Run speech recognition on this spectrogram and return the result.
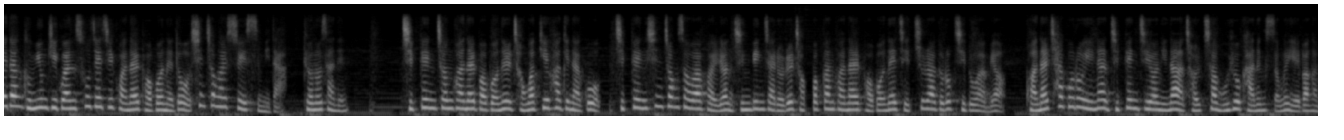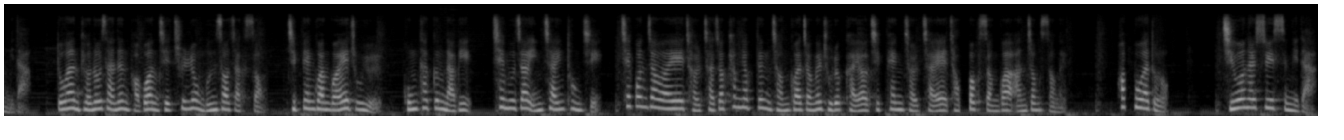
해당 금융기관 소재지 관할 법원에도 신청할 수 있습니다. 변호사는 집행 전 관할 법원을 정확히 확인하고 집행 신청서와 관련 증빙 자료를 적법한 관할 법원에 제출하도록 지도하며 관할 착오로 인한 집행 지연이나 절차 무효 가능성을 예방합니다. 또한 변호사는 법원 제출용 문서 작성, 집행관과의 조율, 공탁금 납입, 채무자 임차인 통지, 채권자와의 절차적 협력 등 전 과정을 조력하여 집행 절차의 적법성과 안정성을 확보하도록 지원할 수 있습니다.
